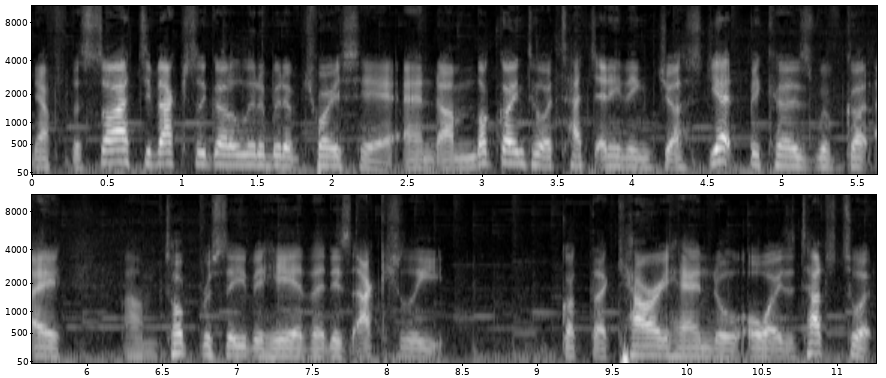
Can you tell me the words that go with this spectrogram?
Now for the sights, you've actually got a little bit of choice here, and I'm not going to attach anything just yet because we've got a um, top receiver here that is actually got the carry handle always attached to it.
